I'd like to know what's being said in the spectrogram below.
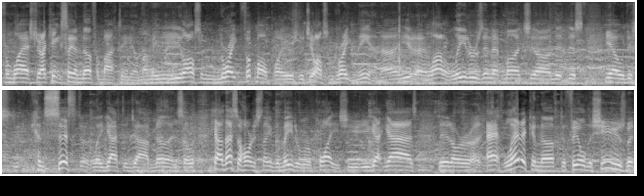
from last year, I can't say enough about them. I mean, you lost some great football players, but you lost some great men. Uh, you had a lot of leaders in that bunch uh, that just, you know, just consistently got the job done. So, yeah, that's the hardest thing to me to replace. You, you got guys that are athletic enough to fill the shoes, but,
